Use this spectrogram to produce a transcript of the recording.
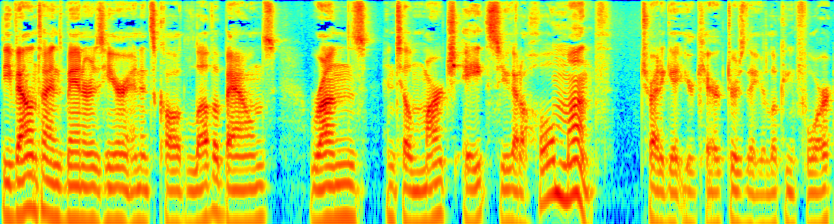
the Valentine's banner is here and it's called Love Abounds, runs until March 8th. So you got a whole month to try to get your characters that you're looking for.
